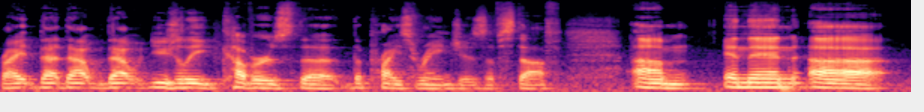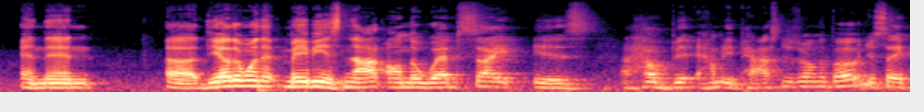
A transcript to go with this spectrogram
Right? That that that usually covers the the price ranges of stuff, um, and then uh, and then uh, the other one that maybe is not on the website is uh, how how many passengers are on the boat, and just say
